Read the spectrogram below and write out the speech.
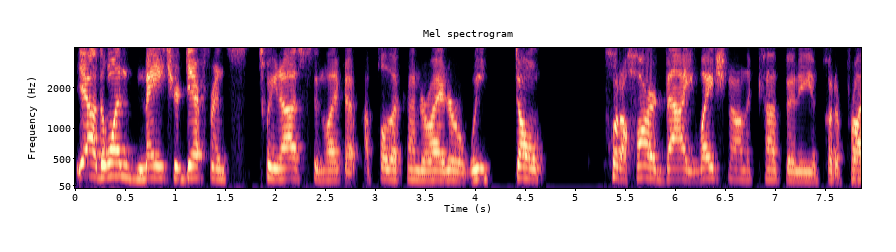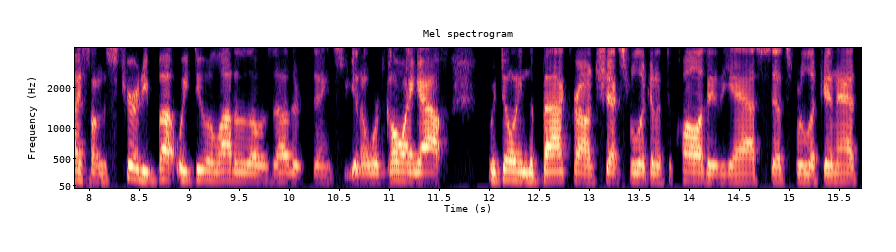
Yeah, the one major difference between us and like a, a public underwriter, we don't put a hard valuation on the company and put a price on the security, but we do a lot of those other things. You know, we're going out, we're doing the background checks, we're looking at the quality of the assets, we're looking at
